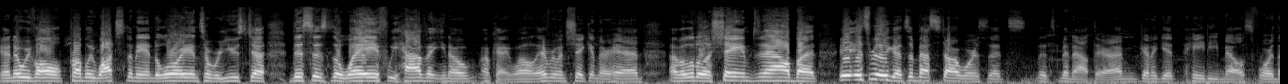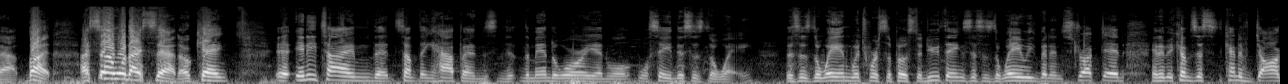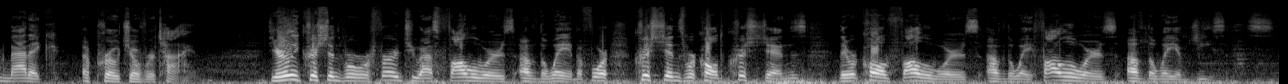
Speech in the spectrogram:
I know we've all probably watched The Mandalorian, so we're used to this is the way. If we haven't, you know, okay, well, everyone's shaking their head. I'm a little ashamed now, but it's really good. It's the best Star Wars that's that's been out there. I'm gonna get hate emails for that, but I said what I said. Okay, anytime that something happens, the, Mandalorian will will say this is the way. This is the way in which we're supposed to do things. This is the way we've been instructed, and it becomes this kind of dogmatic approach over time. The early Christians were referred to as followers of the way. Before Christians were called Christians, they were called followers of the way, followers of the way of Jesus.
